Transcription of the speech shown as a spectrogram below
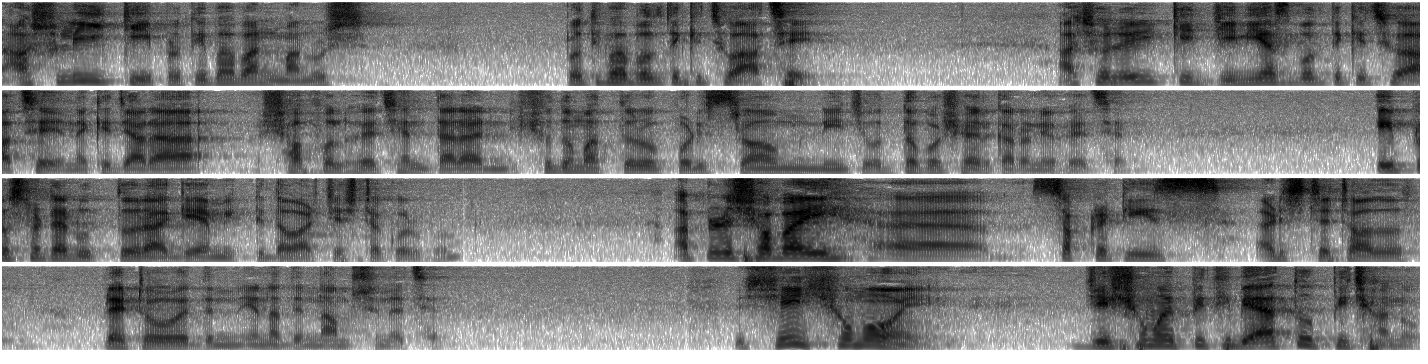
আসলেই কি প্রতিভাবান মানুষ? প্রতিভা বলতে কিছু আছে? আসলেই কি জিনিয়াস বলতে কিছু আছে? নাকি যারা সফল হয়েছেন, তারা শুধুমাত্র পরিশ্রম, নিজ অধ্যবসায়ের কারণে হয়েছেন? এই প্রশ্নটার উত্তর আগে আমি একটু দেওয়ার চেষ্টা করব। আপনারা সবাই সক্রেটিস, অ্যারিস্টেটল, প্লেটো এনাদের নাম শুনেছেন। সেই সময়, যে সময় পৃথিবী এত পিছানো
